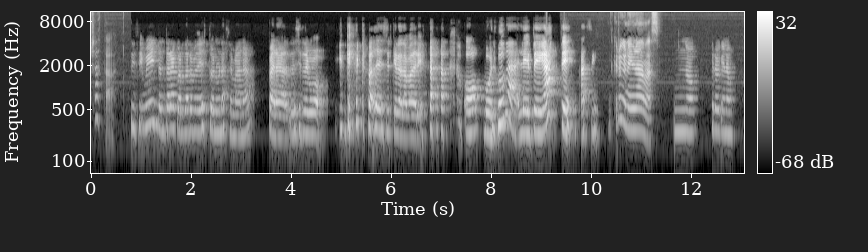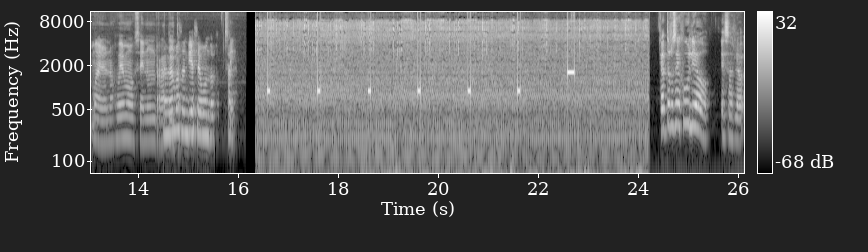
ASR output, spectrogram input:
Ya está. Sí, sí, voy a intentar acordarme de esto en una semana para decirte como que acabas de decir que era la madre. o, boluda, le pegaste. Así. Creo que no hay nada más. No, creo que no. Bueno, nos vemos en un Nos ratito. vemos en 10 segundos. Sí. Ah. 14 de julio. Eso es lo-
